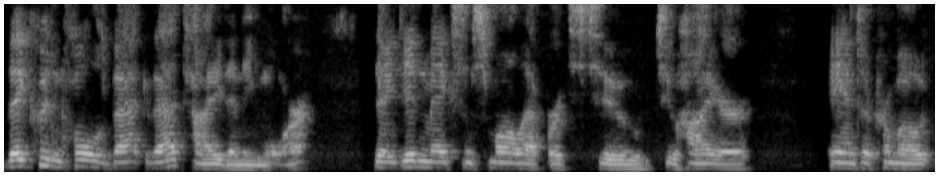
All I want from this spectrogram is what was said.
they couldn't hold back that tight anymore, they did make some small efforts to to hire and to promote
